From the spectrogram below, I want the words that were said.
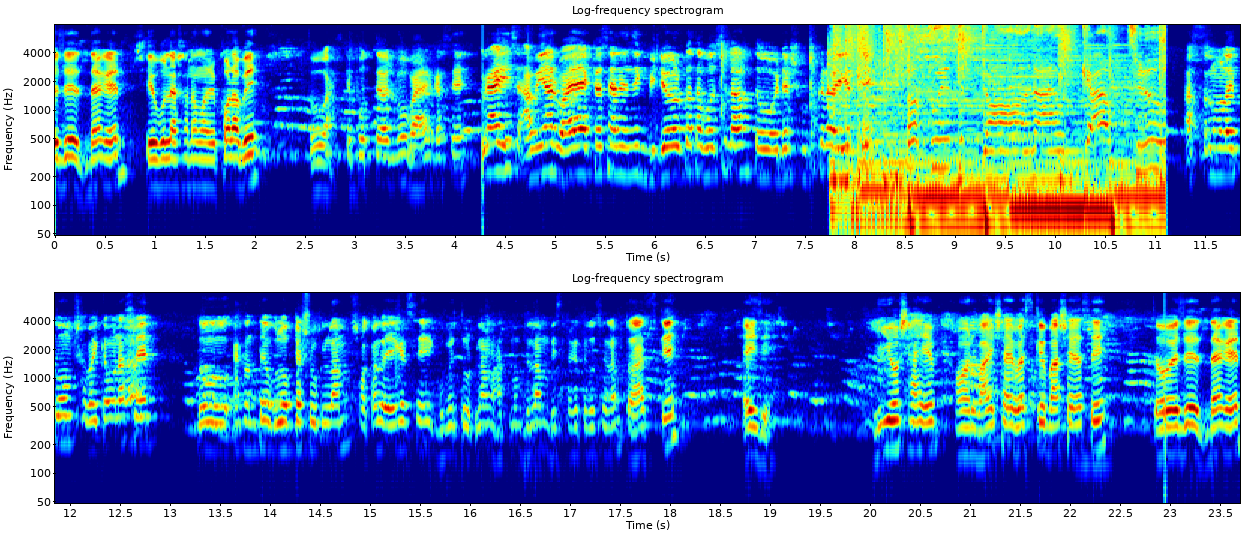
ওই যে দেখেন, সে বলে এখন আমার পড়াবে। তো আজকে পড়তে আসব ভাইয়ের কাছে। গাইস আমি আর ভাইয়া একটা চ্যালেঞ্জিং ভিডিওর কথা বলছিলাম, তো ওইটা শুট করা হয়ে গেছে। আসসালামু আলাইকুম, সবাই কেমন আছেন? তো এখন থেকে ব্লগটা শুকলাম সকাল হয়ে গেছে ঘুমে তো উঠলাম, হাত মুখ দিলাম বিছনা খেতে বসলাম তো আজকে এই যে লিও সাহেব, আমার ভাই সাহেব আজকে বাসায় আছে। তো ওই যে দেখেন,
